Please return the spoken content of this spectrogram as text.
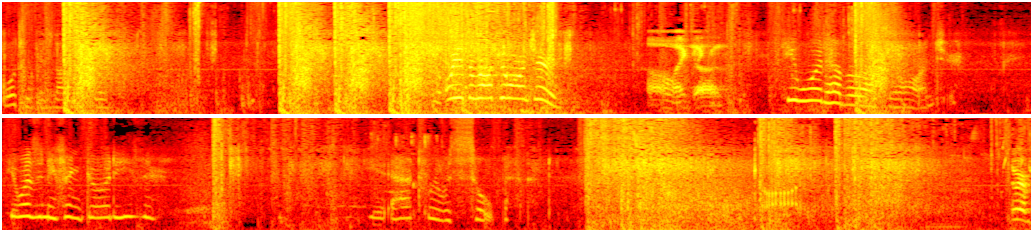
Trooper's not that good. Oh, he has a rocket launcher! Oh my god. He would have a rocket launcher. He wasn't even good either. He actually was so bad. God. They're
